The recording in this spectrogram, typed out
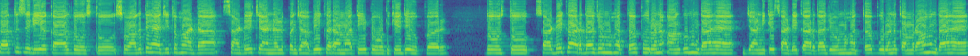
ਸਤਿ ਸ੍ਰੀ ਅਕਾਲ ਦੋਸਤੋ, ਸਵਾਗਤ ਹੈ ਜੀ ਤੁਹਾਡਾ ਸਾਡੇ ਚੈਨਲ ਪੰਜਾਬੀ ਕਰਾਮਾਤੀ ਟੋਟਕੇ ਦੇ ਉੱਪਰ। ਦੋਸਤੋ, ਸਾਡੇ ਘਰ ਦਾ ਜੋ ਮਹੱਤਵਪੂਰਨ ਅੰਗ ਹੁੰਦਾ ਹੈ ਯਾਨੀ ਕਿ ਸਾਡੇ ਘਰ ਦਾ ਜੋ ਮਹੱਤਵਪੂਰਨ ਕਮਰਾ ਹੁੰਦਾ ਹੈ,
